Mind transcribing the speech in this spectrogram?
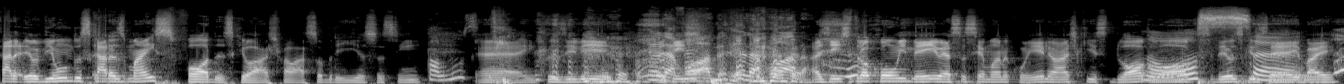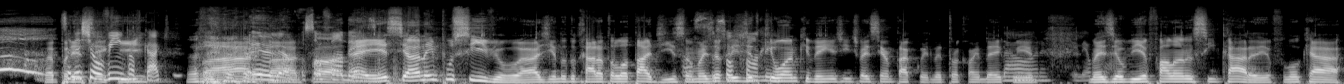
Cara, eu vi um dos caras mais fodas que eu acho falar sobre isso, assim. Paulo Musi? É, inclusive. Ele a é gente- foda, ele é foda. A gente trocou um e-mail essa semana com ele. Eu acho que logo, logo, se Deus quiser, vai, vai Você deixa eu vir aqui. pra ficar aqui? Claro, Ele é claro. Eu sou fã dele. É, esse ano é impossível. A agenda do cara tá lotadíssima, Nossa, mas eu acredito que o dele. ano que vem a gente vai sentar com ele, vai trocar uma ideia Da com ele. hora. Ele é um Mas cara. eu via falando assim, cara, ele falou que a,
